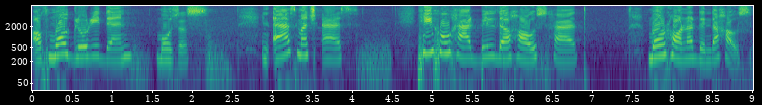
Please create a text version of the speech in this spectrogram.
of more glory than Moses, inasmuch as he who had built the house hath more honor than the house.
